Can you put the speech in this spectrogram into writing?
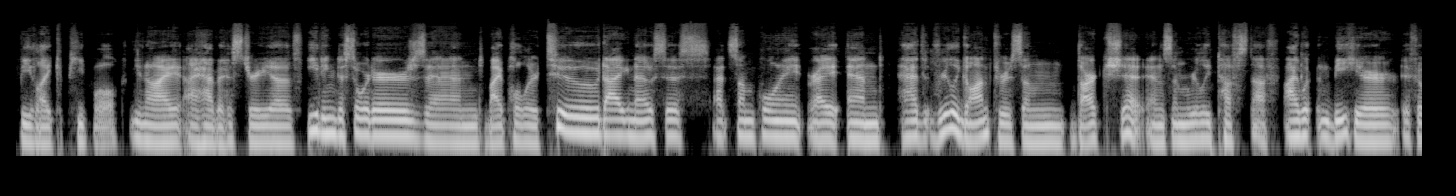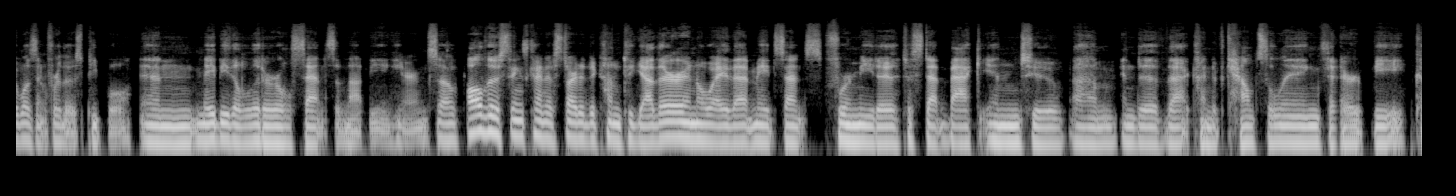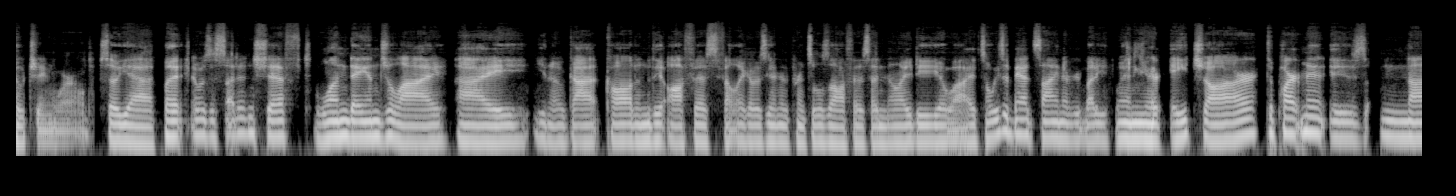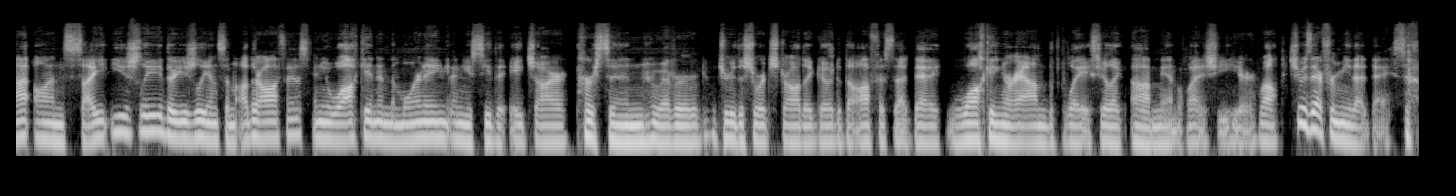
be like people. You know, I, I have a history of eating disorders and bipolar 2 diagnosis at some point, right? And had really gone through some dark shit and some really tough stuff. I wouldn't be here if it wasn't for those people and maybe the literal sense of not being here. And so all those things kind of started to come together in a way that made sense for me to to step back into um into that kind of counseling, therapy, coaching world. So yeah, but it was a sudden shift. One day in July, I, you know, got called into the office, felt like I was going to the principal's office, had no idea why. It's always a bad sign, everybody, when your HR department is not on site usually. They're usually in some other office. And you walk in in the morning and you see the HR person, whoever drew the short straw to go to the office that day, walking around the place. You're like, oh man, why is she here? Well, she was there for me that day. So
